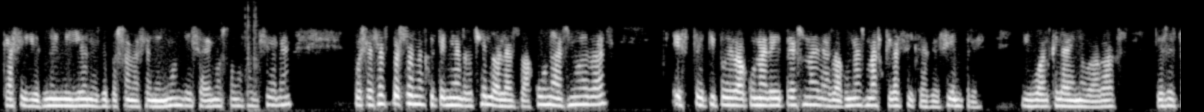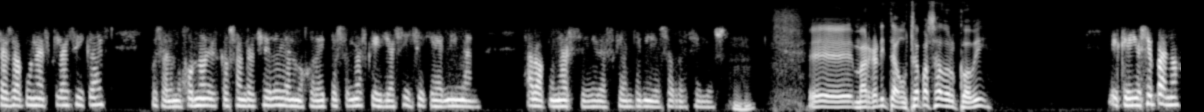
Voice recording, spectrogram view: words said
casi 10.000 millones de personas en el mundo y sabemos cómo funcionan, pues a esas personas que tenían recelo a las vacunas nuevas, este tipo de vacuna de IPRA es una de las vacunas más clásicas de siempre, igual que la de Novavax. Entonces estas vacunas clásicas, pues a lo mejor no les causan recelo y a lo mejor hay personas que ya sí se que animan a vacunarse de las que han tenido esos recelos. eh, Margarita, ¿usted ha pasado el COVID? Eh, que yo sepa, no,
